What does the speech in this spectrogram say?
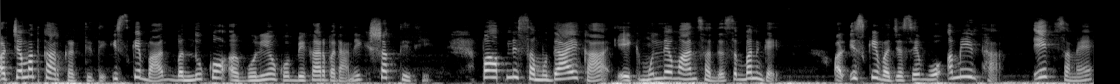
और चमत्कार करती थी। इसके बाद बंदूकों और गोलियों को बेकार बनाने की शक्ति थी। वह अपने समुदाय का एक मूल्यवान सदस्य बन गए और इसकी वजह से वो अमीर था। एक समय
